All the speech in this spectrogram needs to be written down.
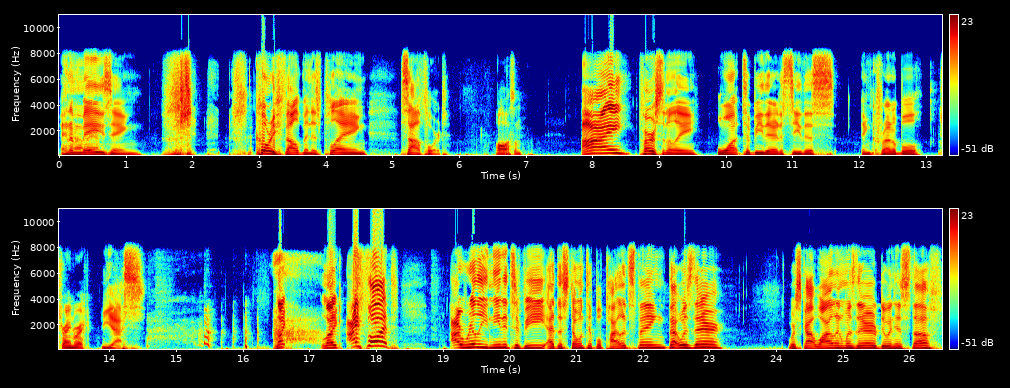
and oh, amazing Corey Feldman is playing Southport. Awesome. I personally want to be there to see this incredible Train wreck. yes. like like I thought I really needed to be at the Stone Temple Pilots thing that was there where Scott Weiland was there doing his stuff.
